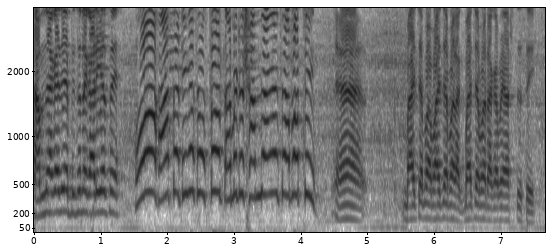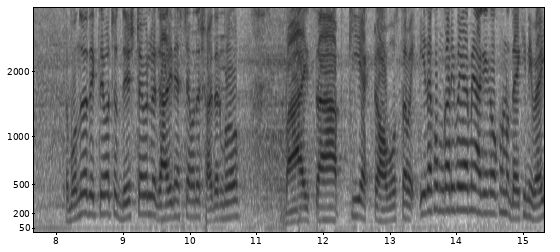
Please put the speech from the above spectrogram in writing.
সামনে আগে যায় পিছনে গাড়ি আছে। ও আচ্ছা ঠিক আছে ওস্তাদ আমি একটু সামনে আগে চাপাচ্ছি। হ্যাঁ বাই চাপা ভাই চাপা রাখ বাই চাপা রাখ আমি আসতেছি। তো বন্ধুরা দেখতে পাচ্ছ দেশ ট্রাভেলের গাড়ি নিয়ে আসছে আমাদের শয়তান ব্রো ভাই সাপ কি একটা অবস্থা ভাই। এরকম গাড়ি ভাই আমি আগে কখনো দেখিনি ভাই।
